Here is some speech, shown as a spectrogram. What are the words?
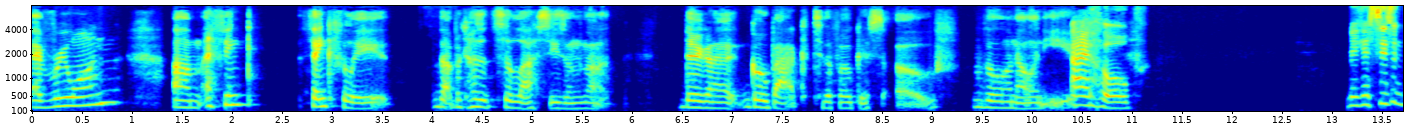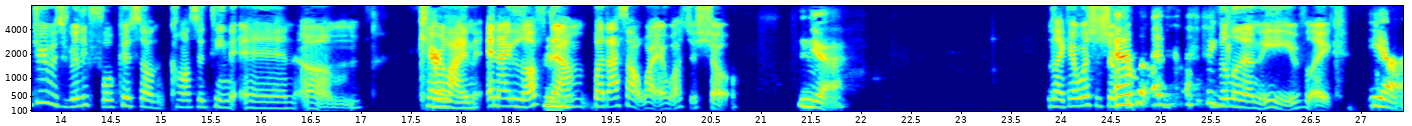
everyone. Um I think thankfully that because it's the last season that they're gonna go back to the focus of Villanelle and Eve. i hope because season three was really focused on constantine and um carolyn Carolyn. and i love Mhm. them but that's not why i watched the show yeah, Like I watched the show and for I, I, I think Villain and Eve. Like yeah,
